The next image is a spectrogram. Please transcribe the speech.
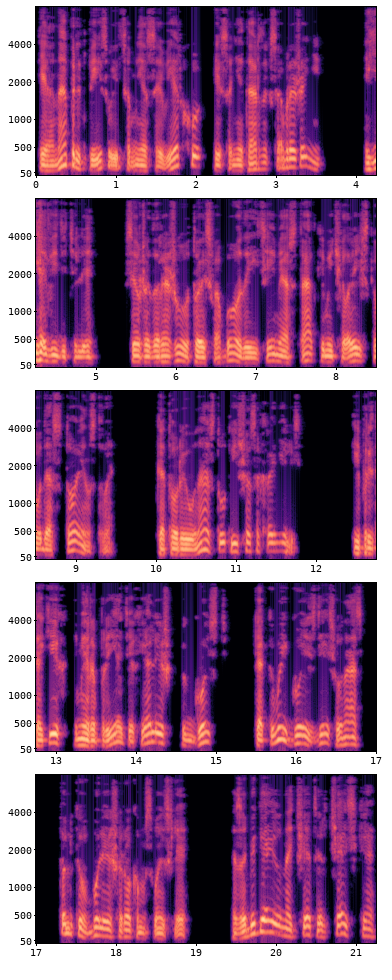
и она предписывается мне сверху из санитарных соображений. Я, видите ли, все же дорожу той свободой и теми остатками человеческого достоинства, которые у нас тут еще сохранились. И при таких мероприятиях я лишь гость, как вы гость здесь у нас, только в более широком смысле. Забегаю на четверть часика,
